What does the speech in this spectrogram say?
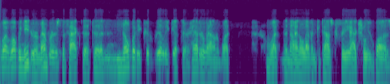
what, what, we need to remember is the fact that uh, nobody could really get their head around what what the 9/11 catastrophe actually was.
